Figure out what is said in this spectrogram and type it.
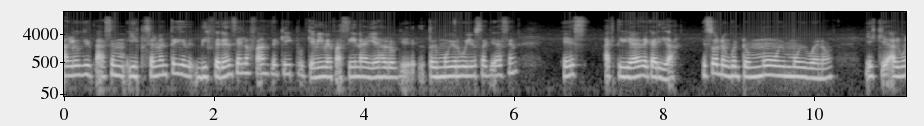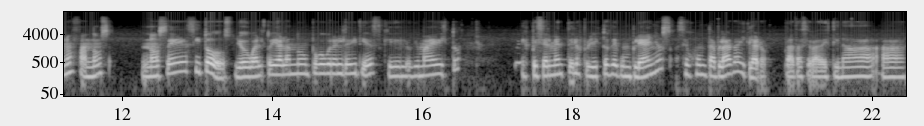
algo que hace, y especialmente que diferencia a los fans de K-pop, que a mí me fascina y es algo que estoy muy orgullosa que hacen, es actividades de caridad. Eso lo encuentro muy, muy bueno. Y es que algunos fandoms, no sé si todos, yo igual estoy hablando un poco por el de BTS, que es lo que más he visto, especialmente los proyectos de cumpleaños, se junta plata y claro, plata se va destinada a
